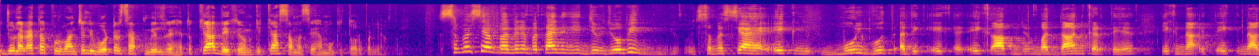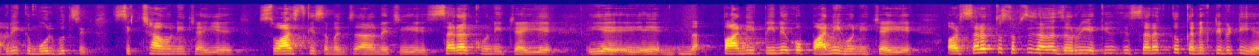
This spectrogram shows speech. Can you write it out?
जो लगातार पूर्वांचली वोटर्स आप मिल रहे हैं तो क्या देख रहे हैं उनकी क्या समस्या है मुख्य तौर पर यहाँ पर? समस्या मैंने बताया नहीं जो जो भी समस्या है एक मूलभूत अधिक एक एक आप जो मतदान करते हैं एक ना, एक नागरिक की मूलभूत शिक्षा होनी चाहिए स्वास्थ्य की समस्या होनी चाहिए सड़क होनी चाहिए ये, ये पानी पीने को पानी होनी चाहिए। और सड़क तो सबसे ज़्यादा ज़रूरी है क्योंकि सड़क तो कनेक्टिविटी है।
